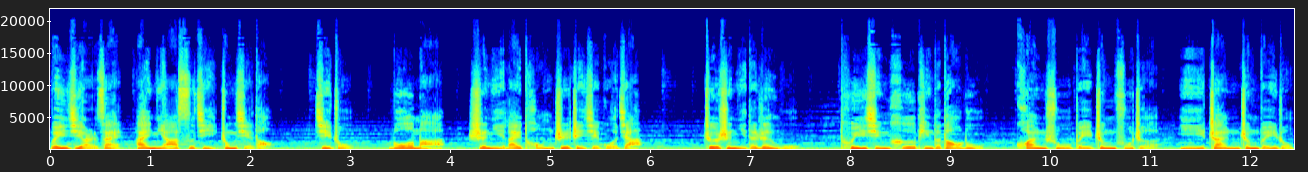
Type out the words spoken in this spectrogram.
维吉尔在《埃尼阿斯纪》中写道：“记住，罗马是你来统治这些国家，这是你的任务，推行和平的道路。”宽恕被征服者，以战争为荣。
